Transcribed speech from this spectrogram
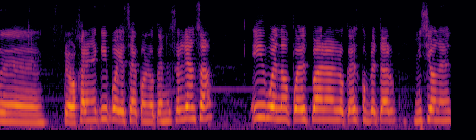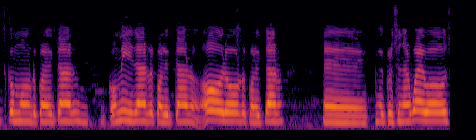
eh, trabajar en equipo, ya sea con lo que es nuestra alianza. Y bueno, pues para lo que es completar misiones como recolectar comida, recolectar oro, recolectar, eh, cruzar huevos,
